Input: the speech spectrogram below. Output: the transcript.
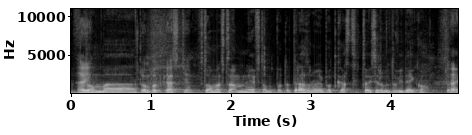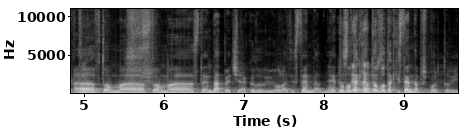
v Hej, tom, v tom podcaste. V tom, v tom, nie v tom, teraz robíme podcast, to si robil to videjko. Tak to... v tom, v tom stand-upe, či ako to vy voláte, stand-up, nie? To bol, taký, to bol taký stand-up športový.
